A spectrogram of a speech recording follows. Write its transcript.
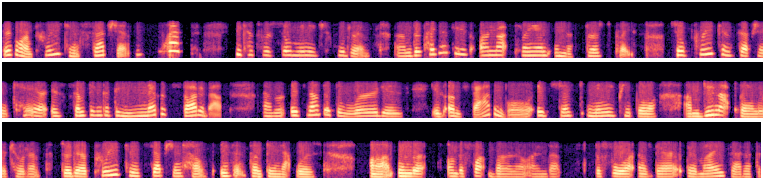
they're going preconception. What? because for so many children, um, the pregnancies are not planned in the first place. So preconception care is something that they never thought about. Um, it's not that the word is is unfathomable. It's just many people um, do not plan their children, so their preconception health isn't something that was um, in the on the front burner or in the the fore of their their mindset at the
